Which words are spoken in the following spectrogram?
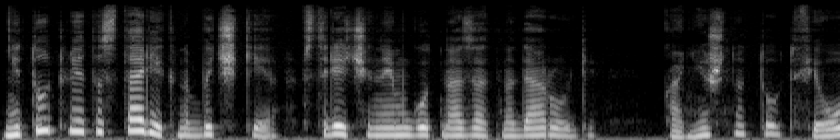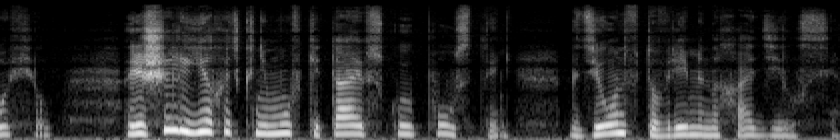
не тот ли это старик на бычке, встреченный им год назад на дороге? Конечно, тот, Феофил. Решили ехать к нему в Китаевскую пустынь, где он в то время находился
